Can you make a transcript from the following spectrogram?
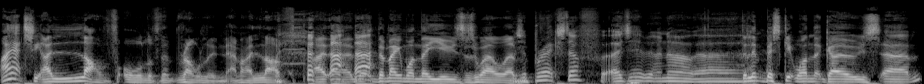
I actually I love all of the rolling, and I love I, uh, the, the main one they use as well. Um, Is it break stuff? I don't know. Uh, the Limp Bizkit one that goes. Um,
